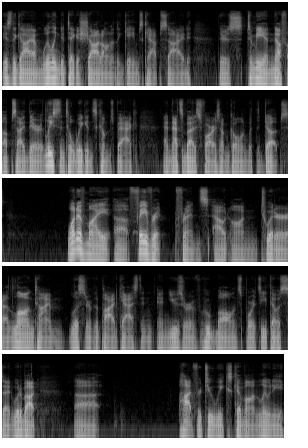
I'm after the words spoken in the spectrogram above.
is the guy I'm willing to take a shot on on the games cap side. There's to me enough upside there, at least until Wiggins comes back, and that's about as far as I'm going with the Dubs. One of my uh, favorite friends out on Twitter, a longtime listener of the podcast and, and user of Hoopball and Sports Ethos, said, "What about uh, hot for two weeks, Kevon Looney?"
